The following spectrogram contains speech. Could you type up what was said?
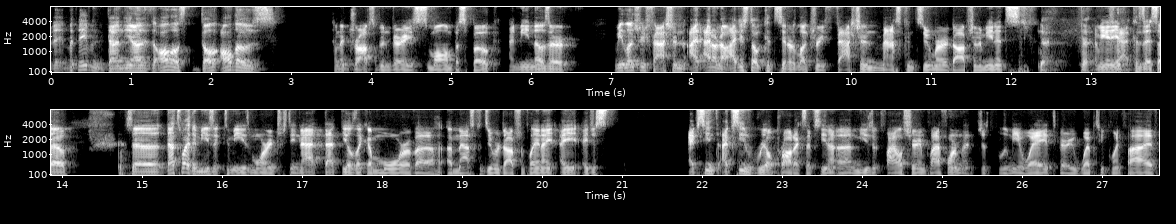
but they haven't done you know all those all those kind of drops have been very small and bespoke. I mean, those are I mean, luxury fashion. I, I don't know. I just don't consider luxury fashion mass consumer adoption. I mean, it's. yeah. no. I mean, yeah, because so so that's why the music to me is more interesting. That that feels like a more of a, a mass consumer adoption play. And I, I, I just I've seen I've seen real products. I've seen a, a, music file sharing platform that just blew me away. It's very Web 2.5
